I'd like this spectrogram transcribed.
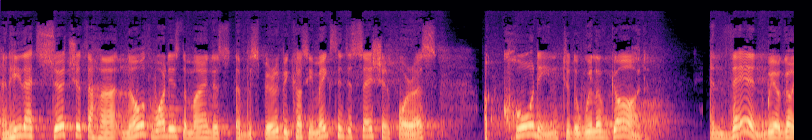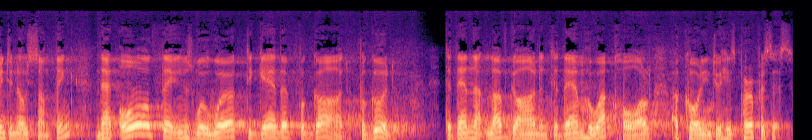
and he that searcheth the heart knoweth what is the mind of the spirit because he makes intercession for us according to the will of god. And then we are going to know something that all things will work together for god for good to them that love God and to them who are called according to his purposes.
